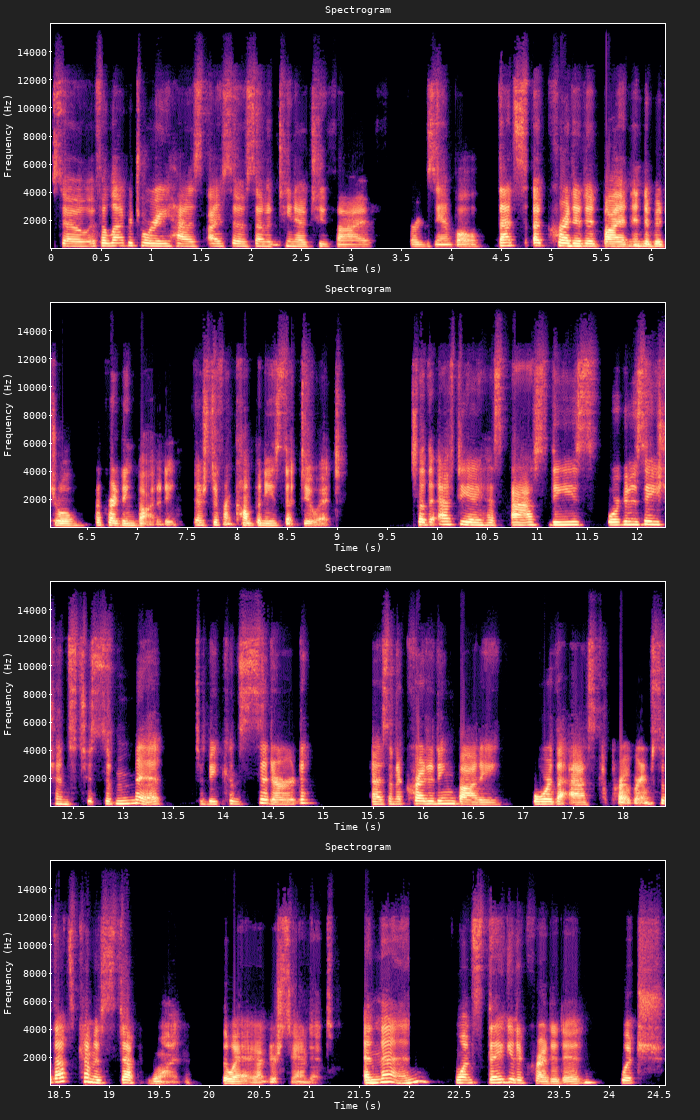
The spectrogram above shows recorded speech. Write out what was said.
So if a laboratory has ISO 17025, for example, that's accredited by an individual accrediting body. There's different companies that do it. So the FDA has asked these organizations to submit to be considered as an accrediting body for the ASCA program. So that's kind of step one, the way I understand it. And then once they get accredited, which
